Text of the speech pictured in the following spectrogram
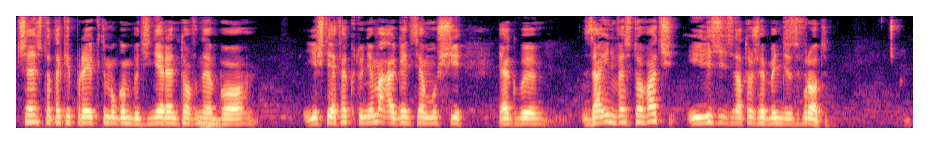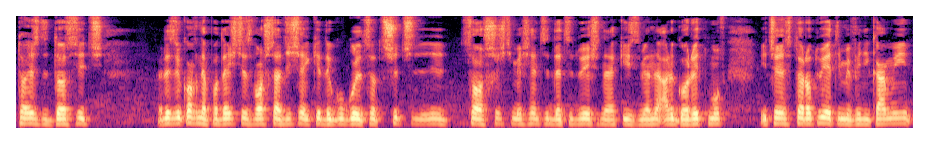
często takie projekty mogą być nierentowne, bo jeśli efektu nie ma, agencja musi jakby zainwestować i liczyć na to, że będzie zwrot. To jest dosyć ryzykowne podejście, zwłaszcza dzisiaj, kiedy Google co 3 co 6 miesięcy decyduje się na jakieś zmiany algorytmów i często rotuje tymi wynikami,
